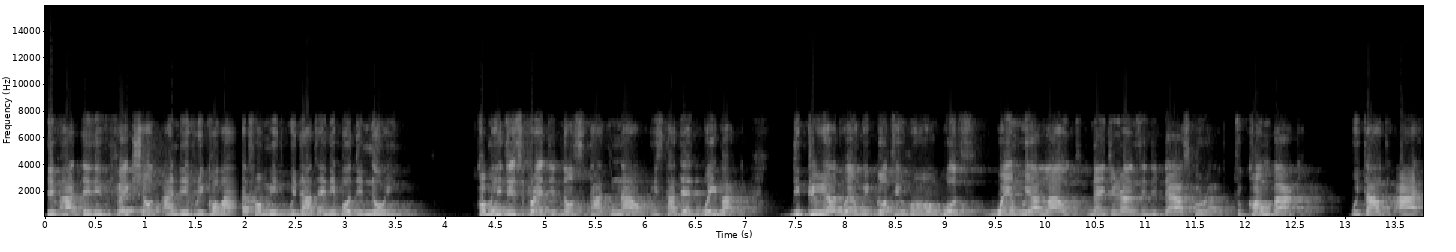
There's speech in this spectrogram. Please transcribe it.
They've had the infection and they've recovered from it without anybody knowing. Community spread did not start now. It started way back. The period when we got it wrong was when we allowed Nigerians in the diaspora to come back without uh,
